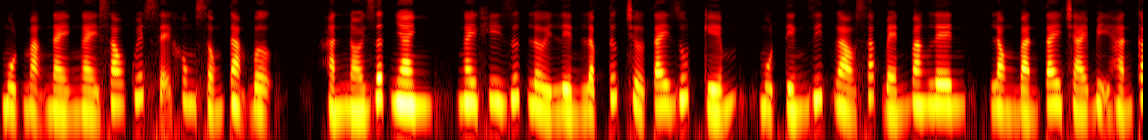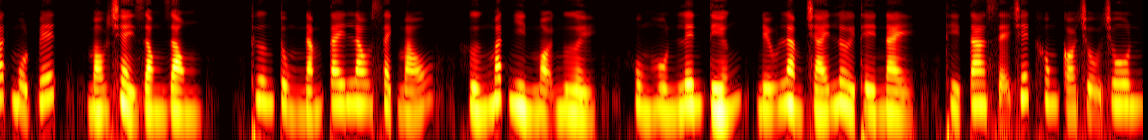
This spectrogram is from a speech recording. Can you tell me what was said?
một mạng này ngày sau quyết sẽ không sống tạm bợ. Hắn nói rất nhanh, ngay khi dứt lời liền lập tức trở tay rút kiếm, một tiếng rít gào sắc bén vang lên, lòng bàn tay trái bị hắn cắt một vết, máu chảy ròng ròng. Thương Tùng nắm tay lau sạch máu, hướng mắt nhìn mọi người, hùng hồn lên tiếng, nếu làm trái lời thề này, thì ta sẽ chết không có chỗ chôn.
